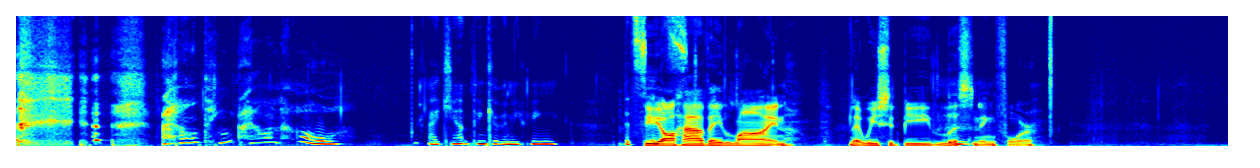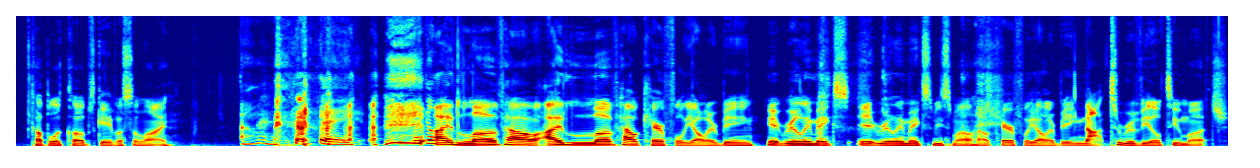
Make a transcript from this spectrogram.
I don't think I don't know. I can't think of anything. It's Do y'all have a line that we should be listening for? couple of clubs gave us a line. Oh, did they? like a, I love how I love how careful y'all are being. It really makes it really makes me smile how careful y'all are being not to reveal too much.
